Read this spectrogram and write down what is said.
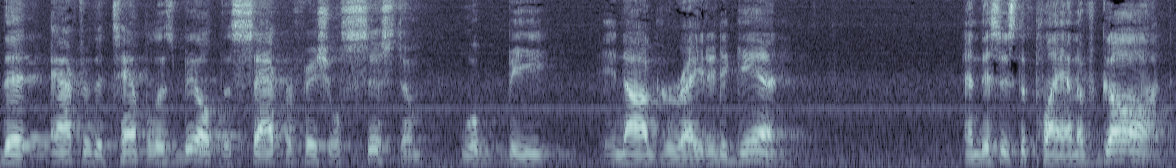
that after the temple is built, the sacrificial system will be inaugurated again. And this is the plan of God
